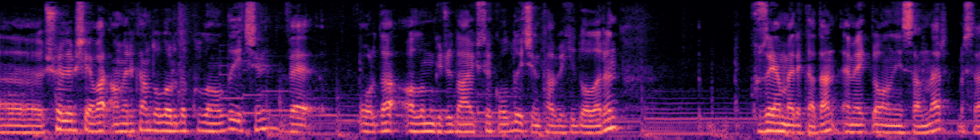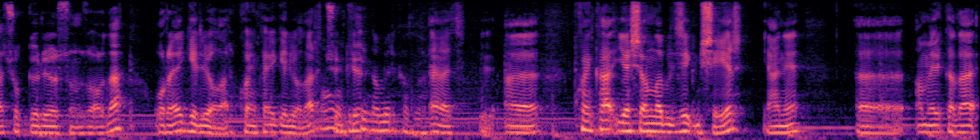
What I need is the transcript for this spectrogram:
e, şöyle bir şey var. Amerikan doları da kullanıldığı için ve orada alım gücü daha yüksek olduğu için tabii ki doların Kuzey Amerika'dan emekli olan insanlar mesela çok görüyorsunuz orada oraya geliyorlar. Cuenca'ya geliyorlar. Oo, Çünkü Amerikalılar. Evet. E, yaşanılabilecek bir şehir. Yani e, Amerika'da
